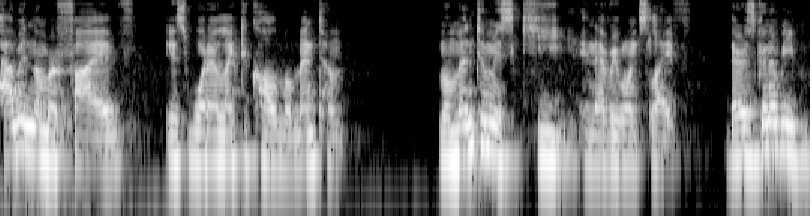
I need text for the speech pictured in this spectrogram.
Habit number five is what I like to call momentum. Momentum is key in everyone's life. There's gonna be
